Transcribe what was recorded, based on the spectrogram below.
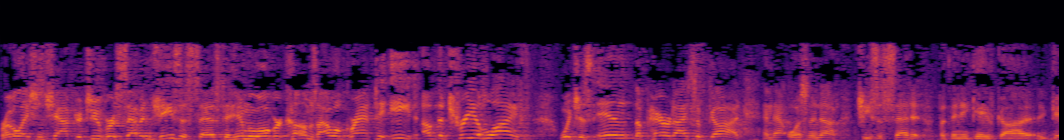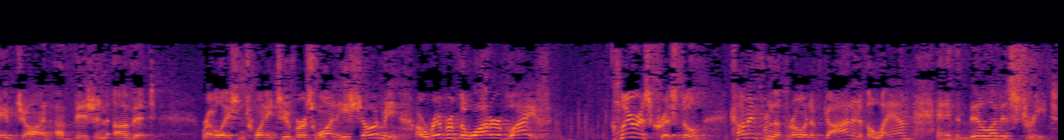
Revelation chapter 2 verse 7, Jesus says, To him who overcomes, I will grant to eat of the tree of life, which is in the paradise of God. And that wasn't enough. Jesus said it, but then he gave God, gave John a vision of it. Revelation 22 verse 1, he showed me a river of the water of life clear as crystal, coming from the throne of God and of the Lamb, and in the middle of its street,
